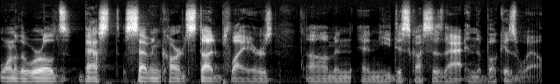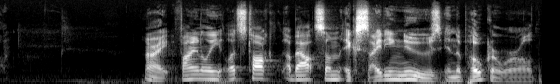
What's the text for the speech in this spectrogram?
one of the world's best seven card stud players, um, and, and he discusses that in the book as well. All right, finally, let's talk about some exciting news in the poker world.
